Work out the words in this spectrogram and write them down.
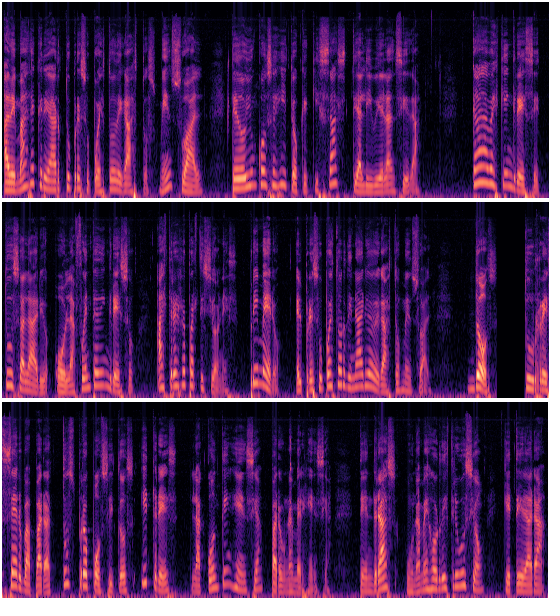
Además de crear tu presupuesto de gastos mensual, te doy un consejito que quizás te alivie la ansiedad. Cada vez que ingrese tu salario o la fuente de ingreso, haz tres reparticiones. Primero, el presupuesto ordinario de gastos mensual. 2. Tu reserva para tus propósitos. Y 3. La contingencia para una emergencia. Tendrás una mejor distribución que te dará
